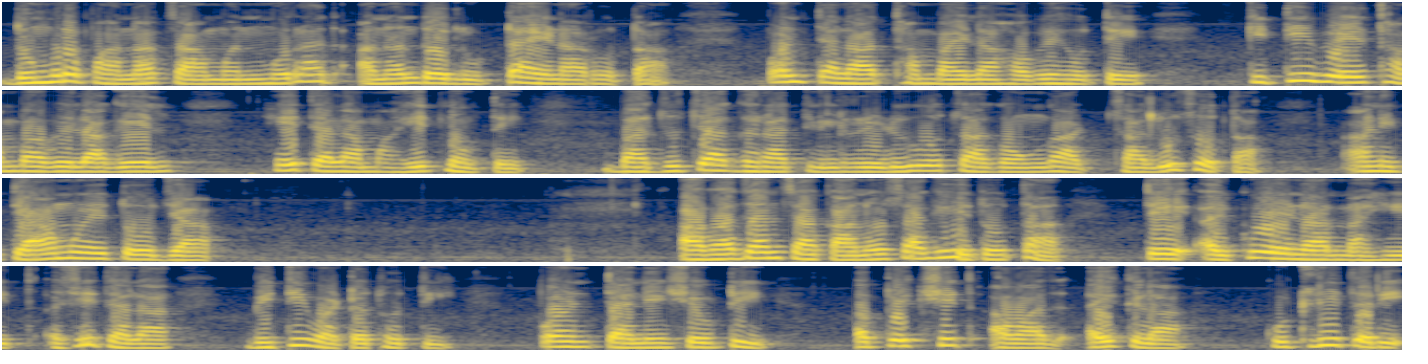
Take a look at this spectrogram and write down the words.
धूम्रपानाचा मनमुराद आनंद लुटता येणार होता पण त्याला थांबायला हवे होते. किती वेळ थांबावे लागेल हे त्याला माहीत नव्हते. बाजूच्या घरातील रेडिओचा गोंगाट चालूच होता आणि त्यामुळे तो ज्या आवाजांचा कानोसा घेत होता ते ऐकू येणार नाहीत अशी त्याला भीती वाटत होती. पण त्याने शेवटी अपेक्षित आवाज ऐकला. कुठली तरी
